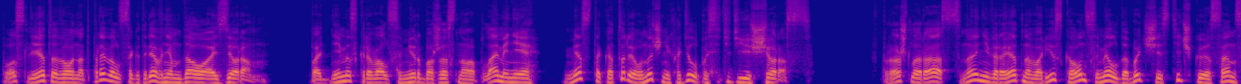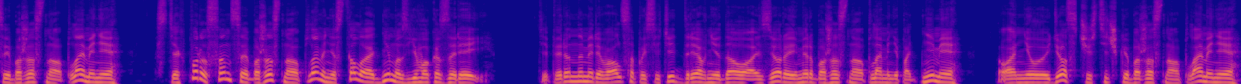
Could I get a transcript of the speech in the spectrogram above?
После этого он отправился к древним Дао-озерам. Под ними скрывался мир Божественного Пламени, место, которое он очень хотел посетить еще раз прошлый раз ценой невероятного риска он сумел добыть частичку эссенции Божественного Пламени. С тех пор эссенция Божественного Пламени стала одним из его козырей. Теперь он намеревался посетить древние Дао-озера и мир Божественного Пламени под ними. Он не уйдет с частичкой Божественного Пламени.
